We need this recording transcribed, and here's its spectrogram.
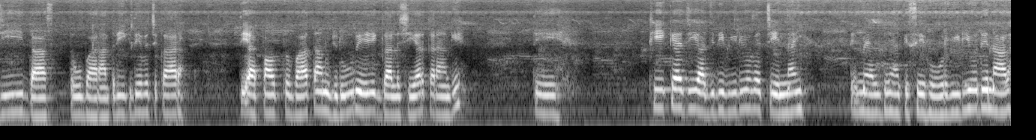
ਜੀ 10 ਤੋਂ 12 ਤਰੀਕ ਦੇ ਵਿਚਕਾਰ। ਤੇ ਆਪਾਂ ਉਸ ਤੋਂ ਬਾਅਦ ਤੁਹਾਨੂੰ ਜ਼ਰੂਰ ਇਹ ਗੱਲ ਸ਼ੇਅਰ ਕਰਾਂਗੇ। ਤੇ ਠੀਕ ਹੈ ਜੀ, ਅੱਜ ਦੀ ਵੀਡੀਓ ਵਿੱਚ ਇੰਨਾ ਹੀ। ਤੇ ਮਿਲਦੇ ਹਾਂ ਕਿਸੇ ਹੋਰ ਵੀਡੀਓ ਦੇ ਨਾਲ।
